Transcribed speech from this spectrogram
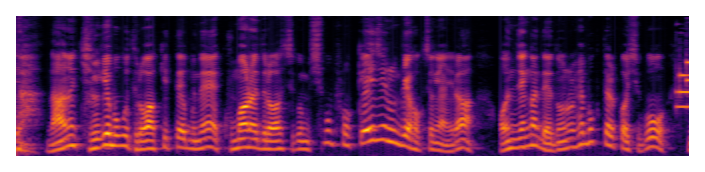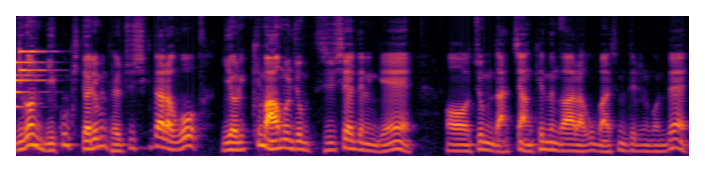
야 나는 길게 보고 들어갔기 때문에 9만 원에 들어가서 지금 15% 깨지는 게 걱정이 아니라 언젠간 내 돈은 회복될 것이고 이건 믿고 기다리면 될 주식이다라고 이렇게 마음을 좀 드셔야 되는 게 어, 좀 낫지 않겠는가라고 말씀드리는 건데,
